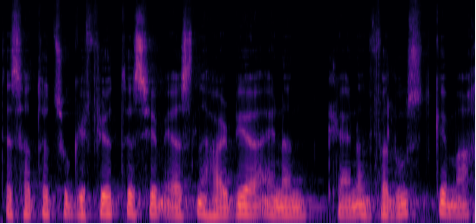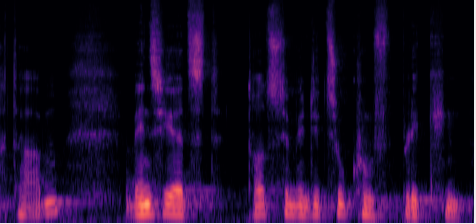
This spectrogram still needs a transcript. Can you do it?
Das hat dazu geführt, dass Sie im ersten Halbjahr einen kleinen Verlust gemacht haben. Wenn Sie jetzt trotzdem in die Zukunft blicken,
